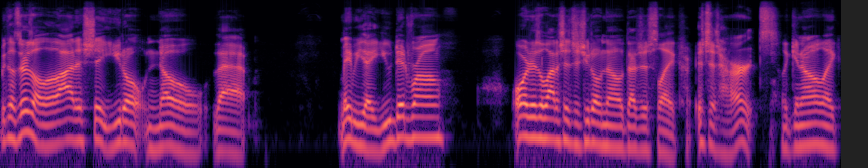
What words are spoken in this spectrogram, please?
Because there's a lot of shit you don't know that maybe that you did wrong. Or there's a lot of shit that you don't know that just like it just hurts. Like, you know, like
